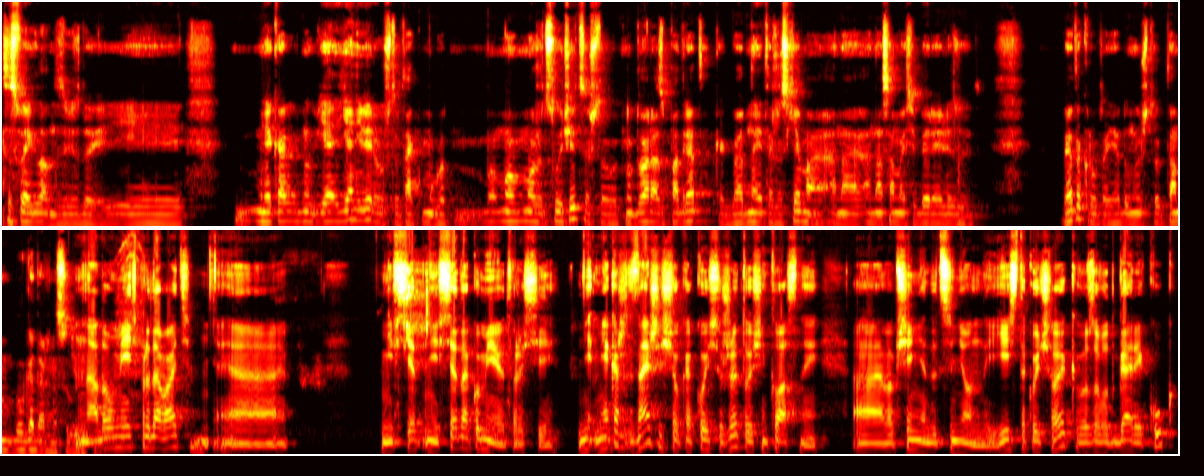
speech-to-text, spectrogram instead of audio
со своей главной звездой. И мне ну, я, я не верил, что так могут, может случиться, что ну, два раза подряд как бы одна и та же схема, она, она сама себя реализует. Это круто. Я думаю, что там благодарны суду. Надо уметь продавать. Э, не все, не все так умеют в России. Мне, мне кажется, знаешь еще какой сюжет очень классный, э, вообще недооцененный. Есть такой человек, его зовут Гарри Кук.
